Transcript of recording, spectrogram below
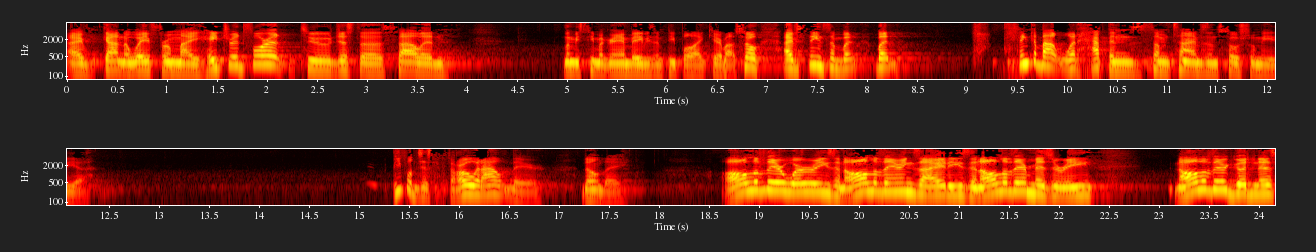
I've gotten away from my hatred for it to just a solid. Let me see my grandbabies and people I care about. So I've seen some, but but think about what happens sometimes in social media people just throw it out there, don't they? All of their worries and all of their anxieties and all of their misery and all of their goodness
